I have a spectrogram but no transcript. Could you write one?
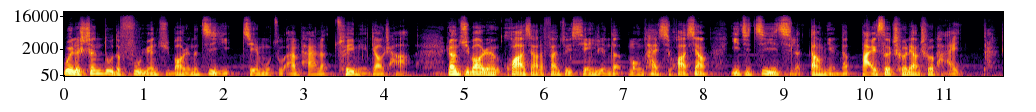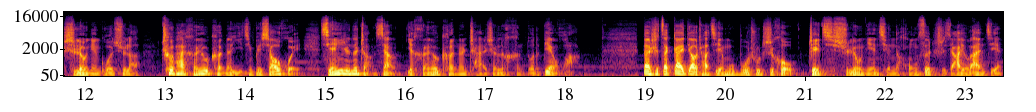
为了深度的复原举报人的记忆，节目组安排了催眠调查，让举报人画下了犯罪嫌疑人的蒙太奇画像，以及记忆起了当年的白色车辆车牌。十六年过去了。车牌很有可能已经被销毁，嫌疑人的长相也很有可能产生了很多的变化。但是在该调查节目播出之后，这起十六年前的红色指甲油案件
